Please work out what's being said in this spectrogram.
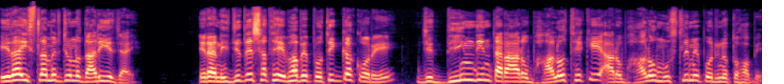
এরা ইসলামের জন্য দাঁড়িয়ে যায়। এরা নিজেদের সাথে এভাবে প্রতিজ্ঞা করে যে দিন দিন তারা আরও ভালো থেকে আরও ভালো মুসলিমে পরিণত হবে।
